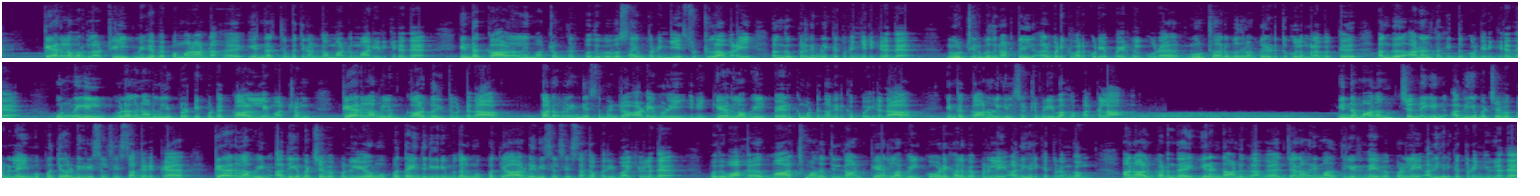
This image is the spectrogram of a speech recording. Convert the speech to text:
கேரள வரலாற்றில் மிக வெப்பமான ஆண்டாக இரண்டாயிரத்தி இருபத்தி நான்காம் ஆண்டு மாறியிருக்கிறது. இந்த காலநிலை மாற்றம் தற்போது விவசாயம் தொடங்கி சுற்றுலா வரை அங்கு பிரதிபலிக்க தொடங்கியிருக்கிறது. நூற்றி இருபது நாட்களில் அறுவடைக்கு வரக்கூடிய பயிர்கள் கூட நூற்று அறுபது நாட்கள் எடுத்துக்கொள்ளும் அளவுக்கு அங்கு அனல் தகித்துக் கொண்டிருக்கிறது. உண்மையில் உலக நாடுகளை புரட்டி போட்ட காலநிலை மாற்றம் கேரளாவிலும் கால் பதித்து விட்டதா? கடவுளின் தேசம் என்ற அடைமொழி இனி கேரளாவில் பெயருக்கு மட்டும்தான் இருக்கப் போகிறதா? இந்த காணொளியில் சற்று விரிவாக பார்க்கலாம். இந்த மாதம் சென்னையின் அதிகபட்ச வெப்பநிலை முப்பத்தி ஒரு டிகிரி செல்சியஸாக இருக்க கேரளாவின் அதிகபட்ச வெப்பநிலையோ முப்பத்தைந்து டிகிரி முதல் முப்பத்தி ஆறு டிகிரி செல்சியஸாக பதிவாகியுள்ளது. பொதுவாக மார்ச் மாதத்தில் தான் கேரளாவில் கோடைகால வெப்பநிலை அதிகரிக்க தொடங்கும். ஆனால் கடந்த இரண்டு ஆண்டுகளாக ஜனவரி மாதத்திலிருந்தே வெப்பநிலை அதிகரிக்க தொடங்கியுள்ளது.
